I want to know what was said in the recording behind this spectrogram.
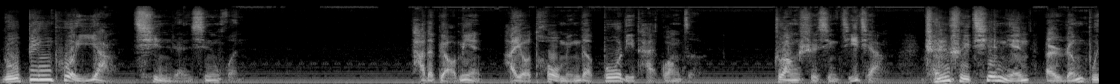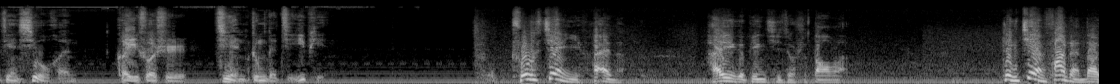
如冰魄一样沁人心魂。它的表面还有透明的玻璃态光泽，装饰性极强。沉睡千年而仍不见锈痕，可以说是剑中的极品。除了剑以外呢，还有一个兵器就是刀了。这个剑发展到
